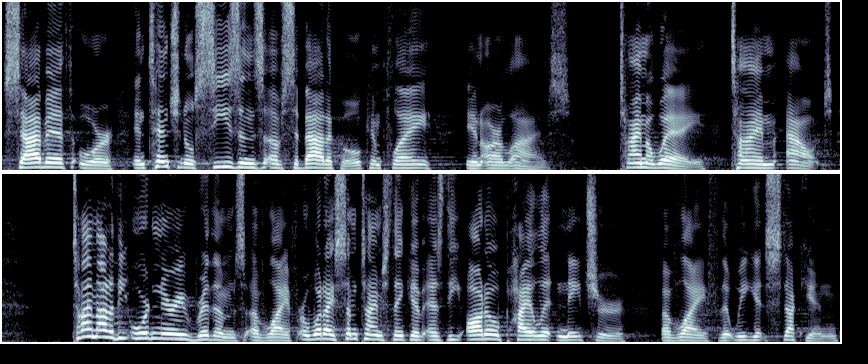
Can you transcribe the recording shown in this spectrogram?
Sabbath or intentional seasons of sabbatical can play in our lives. Time away, time out. Time out of the ordinary rhythms of life, or what I sometimes think of as the autopilot nature of life that we get stuck in,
